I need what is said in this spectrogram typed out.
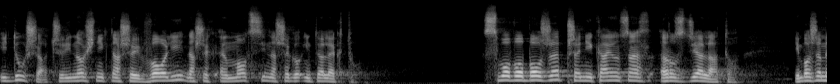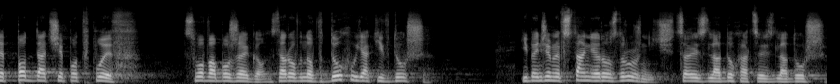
i dusza, czyli nośnik naszej woli, naszych emocji, naszego intelektu. Słowo Boże, przenikając nas, rozdziela to. I możemy poddać się pod wpływ Słowa Bożego, zarówno w duchu, jak i w duszy. I będziemy w stanie rozróżnić, co jest dla ducha, co jest dla duszy.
